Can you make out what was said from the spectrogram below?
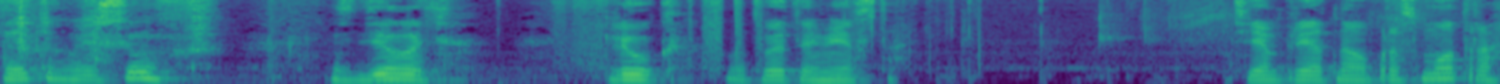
поэтому решил сделать люк вот в это место. Всем приятного просмотра.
